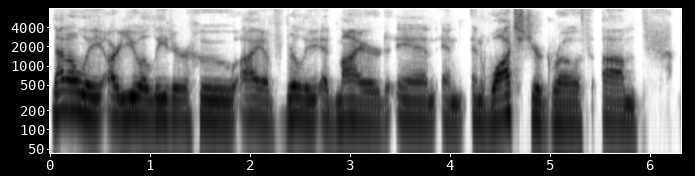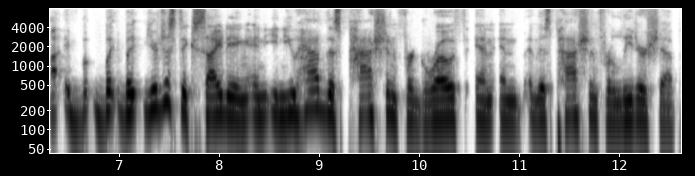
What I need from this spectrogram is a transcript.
not only are you a leader who I have really admired and and and watched your growth, um, I, but but you're just exciting and, and you have this passion for growth and and, and this passion for leadership,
